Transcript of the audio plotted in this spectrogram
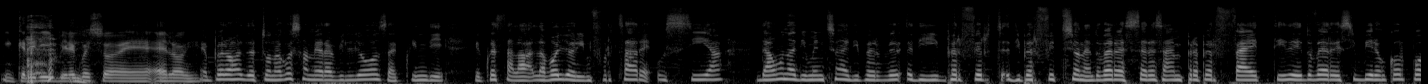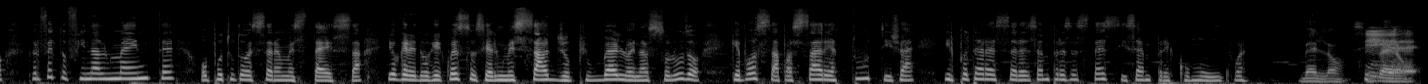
incredibile, questo è Eloy. E però ha detto una cosa meravigliosa e quindi e questa la, la voglio rinforzare, ossia da una dimensione di, perver- di, perfer- di, perfezione, dover essere sempre perfetti, di dover esibire un corpo perfetto, finalmente ho potuto essere me stessa. Io credo che questo sia il messaggio più bello in assoluto che possa passare a tutti, cioè il poter essere sempre se stessi, sempre e comunque. Bello, sì, è vero. È,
